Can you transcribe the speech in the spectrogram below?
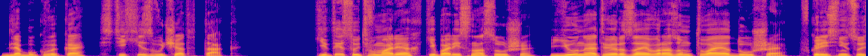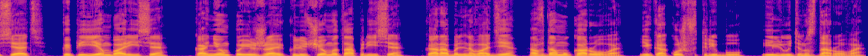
Для буквы «К» стихи звучат так. «Киты суть в морях, кипарис на суше, юный отверзай в разум твоя душа, в колесницу сядь, копием борися, Конем поезжай, ключом отоприся, корабль на воде, а в дому корова, и как уж в трибу, и людям здорово.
